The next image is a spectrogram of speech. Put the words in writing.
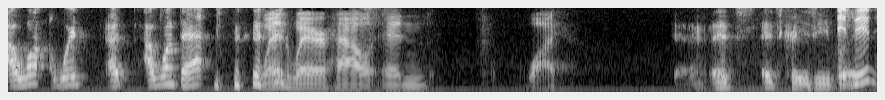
I want where I, I want that. when, where, how, and why. Yeah, it's it's crazy. But And then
